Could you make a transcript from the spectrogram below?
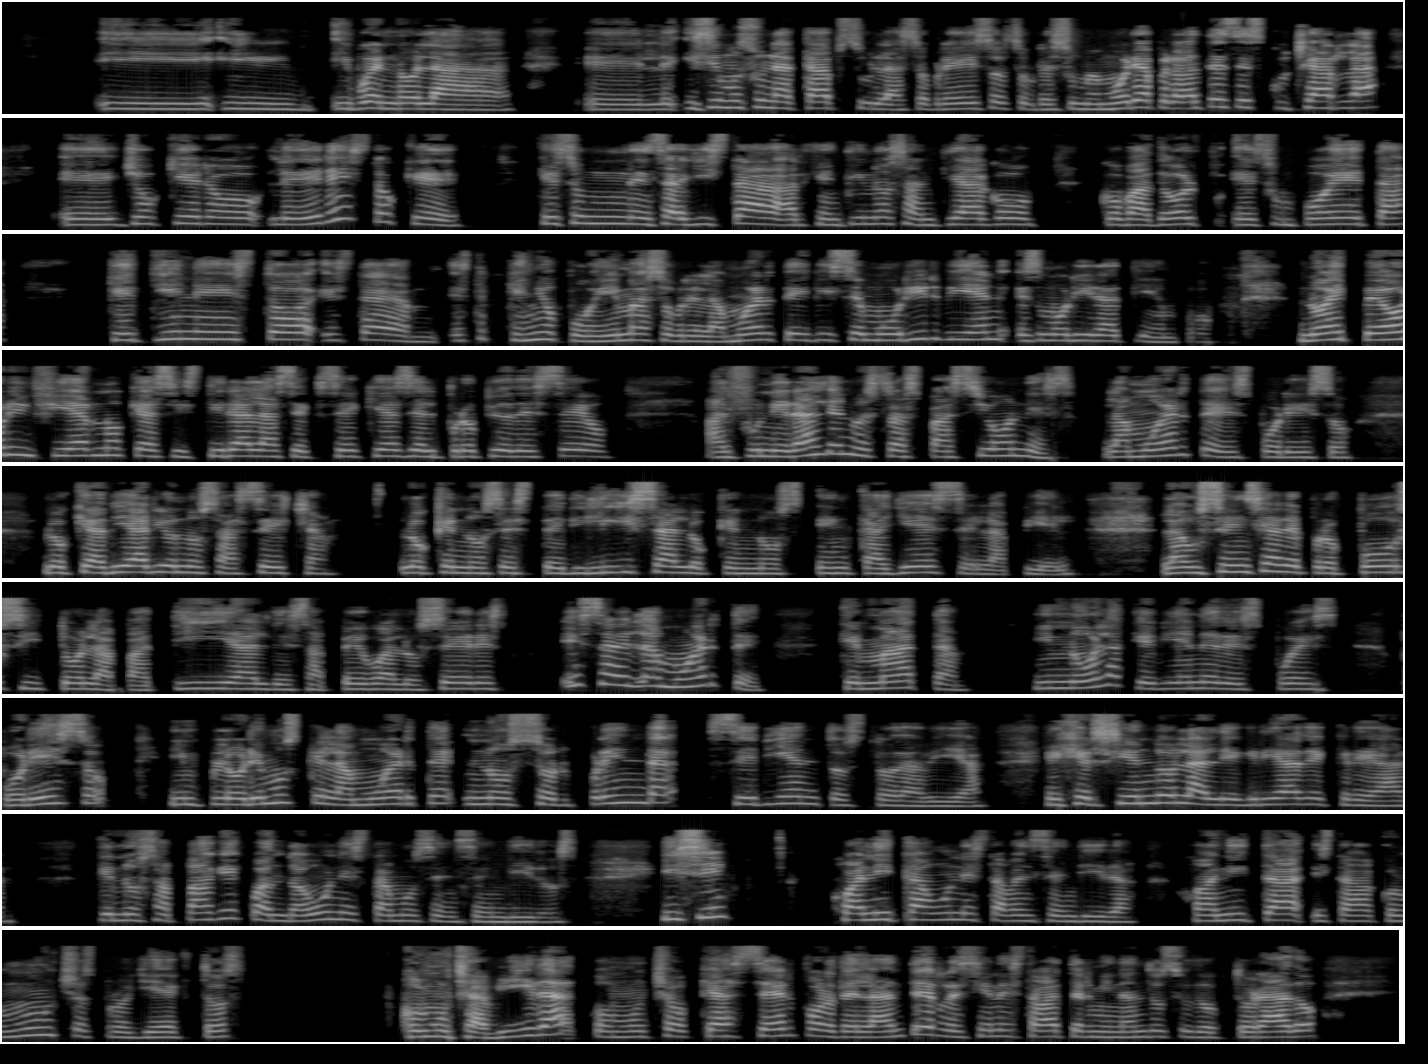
y, y, bueno, la, eh, le hicimos una cápsula sobre eso, sobre su memoria, pero antes de escucharla, eh, yo quiero leer esto que, es un ensayista argentino, Santiago Covadolf, es un poeta que tiene esto, este pequeño poema sobre la muerte y dice, morir bien es morir a tiempo. No hay peor infierno que asistir a las exequias del propio deseo, al funeral de nuestras pasiones. La muerte es por eso lo que a diario nos acecha lo que nos esteriliza, lo que nos encallece la piel. La ausencia de propósito, la apatía, el desapego a los seres, esa es la muerte que mata y no la que viene después. Por eso, imploremos que la muerte nos sorprenda sedientos todavía, ejerciendo la alegría de crear, que nos apague cuando aún estamos encendidos. Y sí, Juanita aún estaba encendida. Juanita estaba con muchos proyectos, con mucha vida, con mucho que hacer por delante. Recién estaba terminando su doctorado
